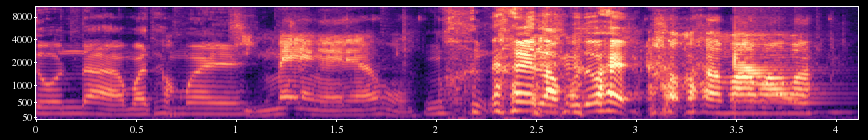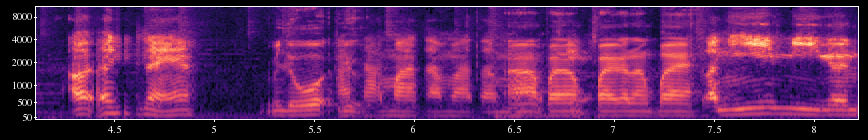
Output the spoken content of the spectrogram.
โดนด่ามาทำไมขิงแม่งเลยนะครับผมงอนได้หลับกูด้วย เอามามามามาเอาเอาอยู่ไหนอะ ไม่รู้ออะยู่ตามมาตามมาตามมาอ่าไปโอเคกำลังไปกำลังไป ตอนนี้มีเงิน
